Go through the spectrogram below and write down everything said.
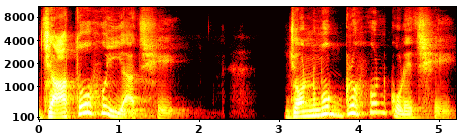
জাত হইয়াছে, জন্মগ্রহণ করেছে,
